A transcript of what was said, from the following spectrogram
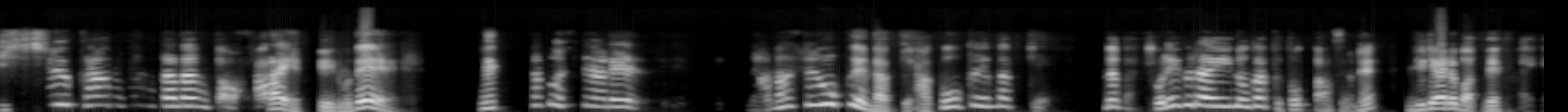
1週間分かなんかを払えっていうので、結果としてあれ、70億円だっけ ?100 億円だっけ？なんかそれぐらいの額取ったんですよね。ジュリア・ルバーツで。はい。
